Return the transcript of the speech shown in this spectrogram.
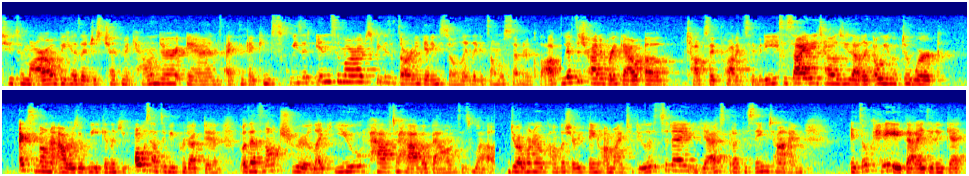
to tomorrow because I just checked my calendar and I think I can squeeze it in tomorrow just because it's already getting so late, like it's almost seven o'clock. We have to try to break out of toxic productivity. Society tells you that like, oh, you have to work X amount of hours a week and like you always have to be productive, but that's not true. Like you have to have a balance as well. Do I want to accomplish everything on my to-do list today? Yes, but at the same time, it's okay that I didn't get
